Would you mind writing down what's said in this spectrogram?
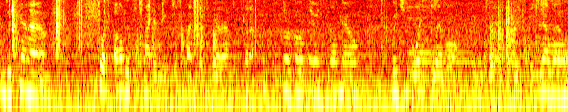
I'm just gonna, of course all this is not gonna be just bunched up together. I'm just gonna put the circle up there so they'll know which voice level they need to be at. The yellow,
